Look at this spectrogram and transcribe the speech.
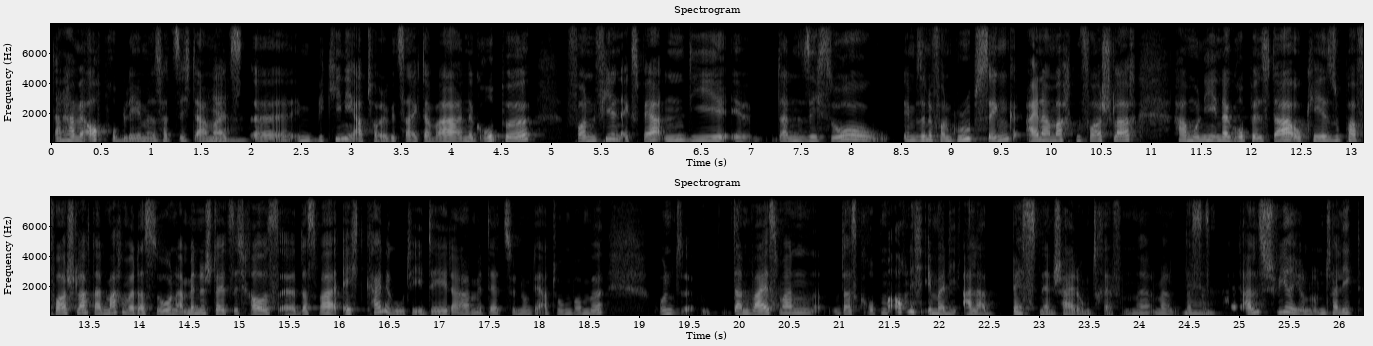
dann haben wir auch Probleme. Das hat sich damals äh, im Bikini-Atoll gezeigt. Da war eine Gruppe von vielen Experten, die äh, dann sich so im Sinne von Groupthink, einer macht einen Vorschlag, Harmonie in der Gruppe ist da, okay, super Vorschlag, dann machen wir das so. Und am Ende stellt sich raus, äh, das war echt keine gute Idee da mit der Zündung der Atombombe. Und äh, dann weiß man, dass Gruppen auch nicht immer die allerbesten Entscheidungen treffen. Ne? Das Ja. ist halt alles schwierig und unterliegt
